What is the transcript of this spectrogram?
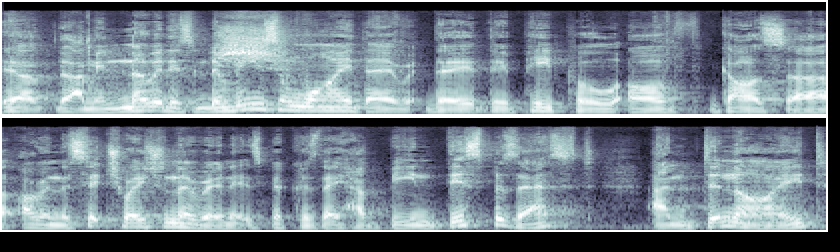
Uh, I mean, no, it isn't. The reason why the, the people of Gaza are in the situation they're in is because they have been dispossessed and denied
